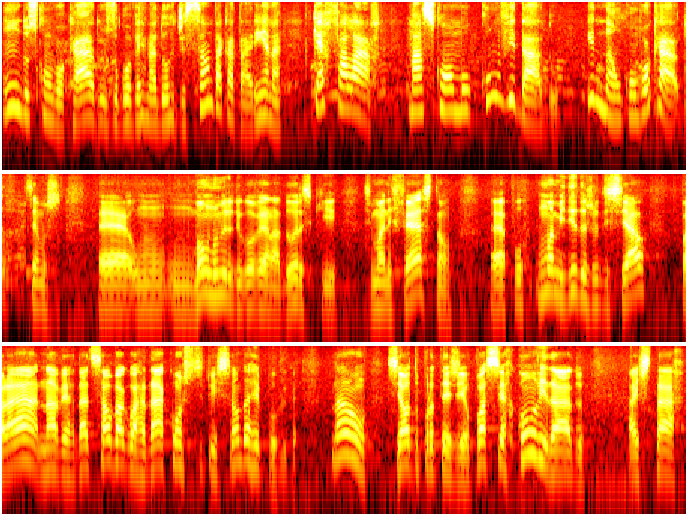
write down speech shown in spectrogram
Um dos convocados, o governador de Santa Catarina, quer falar, mas como convidado e não convocado. Temos é, um, um, bom número de governadores que se manifestam é, por uma medida judicial para, na verdade, salvaguardar a Constituição da República. Não se autoproteger. Eu posso ser convidado a estar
